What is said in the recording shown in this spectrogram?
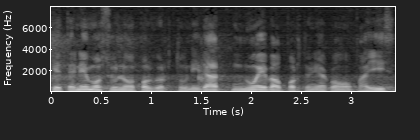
que tenemos una oportunidad, nueva oportunidad como país,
